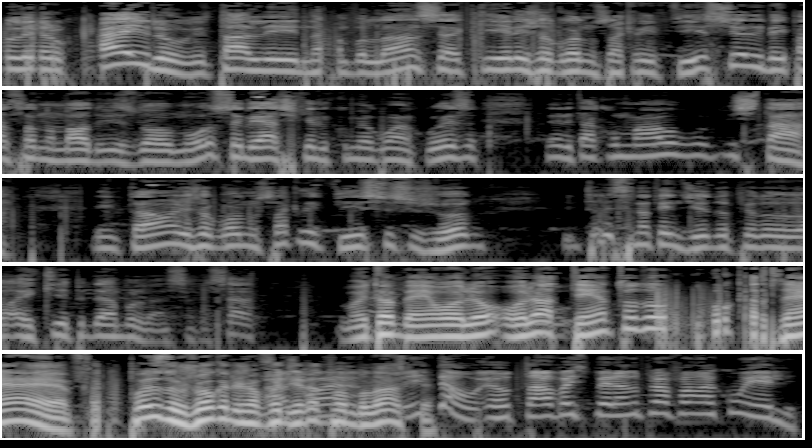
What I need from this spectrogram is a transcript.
goleiro Cairo, que tá ali na ambulância, que ele jogou no sacrifício, ele veio passando mal desde do almoço, ele acha que ele comeu alguma coisa, ele tá com mal-estar. Então ele jogou no sacrifício esse jogo, e está sendo atendido pela equipe da ambulância, tá certo? Muito bem, olho, olho atento do Lucas, né? Depois do jogo ele já foi Agora, direto pra ambulância. Então, eu tava esperando pra falar com ele.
